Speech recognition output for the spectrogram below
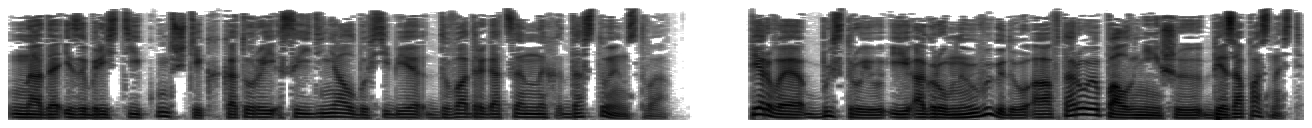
Надо изобрести кунштик, который соединял бы в себе два драгоценных достоинства. Первое – быструю и огромную выгоду, а второе – полнейшую безопасность.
